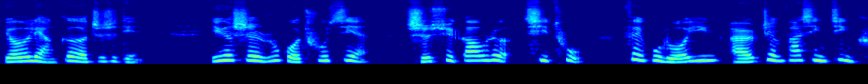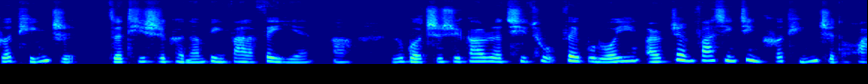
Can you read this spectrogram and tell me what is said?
有两个知识点，一个是如果出现持续高热、气促、肺部罗音而阵发性静咳停止，则提示可能并发了肺炎啊。如果持续高热、气促、肺部罗音而阵发性静咳停止的话，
